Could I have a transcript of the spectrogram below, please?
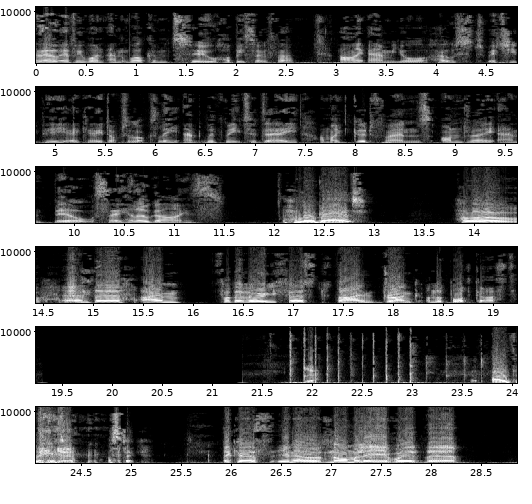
Hello everyone and welcome to Hobby Sofa. I am your host, Richie P, aka Dr. Loxley, and with me today are my good friends Andre and Bill. Say hello guys. Hello guys. Hello, and uh, I'm for the very first time drunk on a podcast. Yeah. I think it's fantastic. Because, you know, normally with uh,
